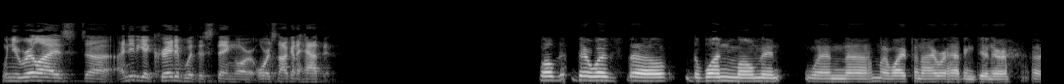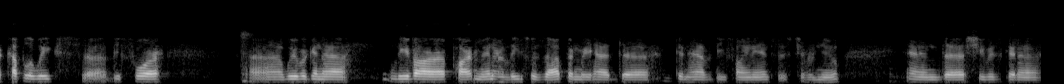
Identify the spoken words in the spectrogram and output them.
when you realized uh, I need to get creative with this thing or, or it's not going to happen? Well, there was the the one moment when uh, my wife and I were having dinner a couple of weeks uh, before we were going to leave our apartment. Our lease was up, and we had uh, didn't have the finances to renew, and uh, she was going to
